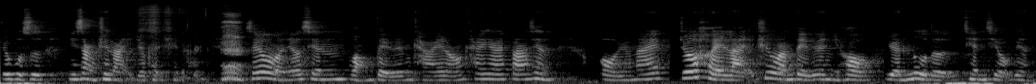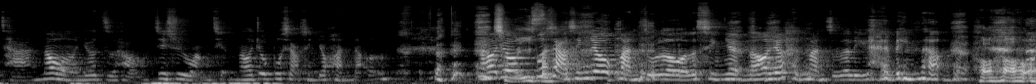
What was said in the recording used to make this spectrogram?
就不是你想去哪里就可以去哪里。所以我们就先往北边开，然后开开发现。哦，原来就回来去完北边以后，原路的天气有变差，那我们就只好继续往前，然后就不小心就环岛了，然后就不小心就满足了我的心愿，然后就很满足的离开冰岛。好好啊，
